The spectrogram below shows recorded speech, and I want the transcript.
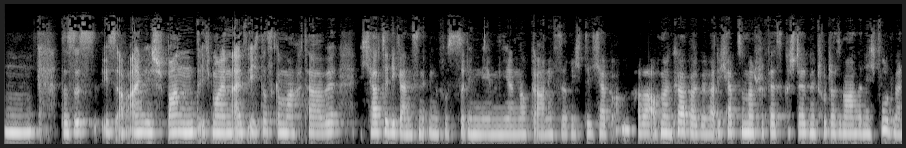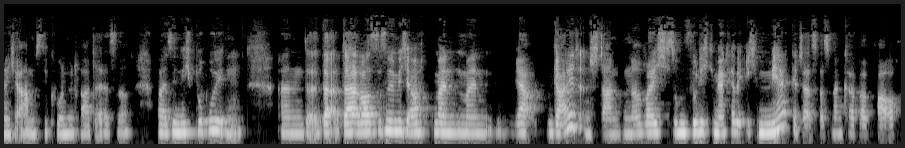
Mhm. Das ist, ist auch eigentlich spannend. Ich meine, als ich das gemacht habe, ich hatte die ganzen Infos zu den Nebennieren noch gar nicht so richtig. Ich habe aber auf meinen Körper gehört. Ich habe zum Beispiel festgestellt, mir tut das wahnsinnig gut, wenn ich abends die Kohlenhydrate esse, weil sie mich beruhigen. Und äh, da, daraus ist nämlich auch mein, mein ja, Guide entstanden, ne? weil ich so wirklich gemerkt habe, ich merke das, was mein Körper braucht.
